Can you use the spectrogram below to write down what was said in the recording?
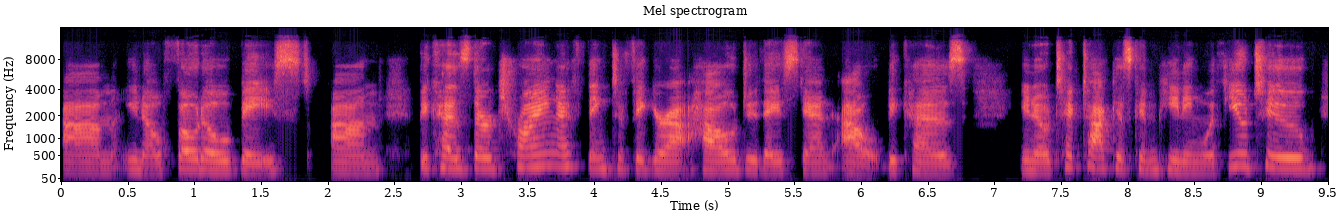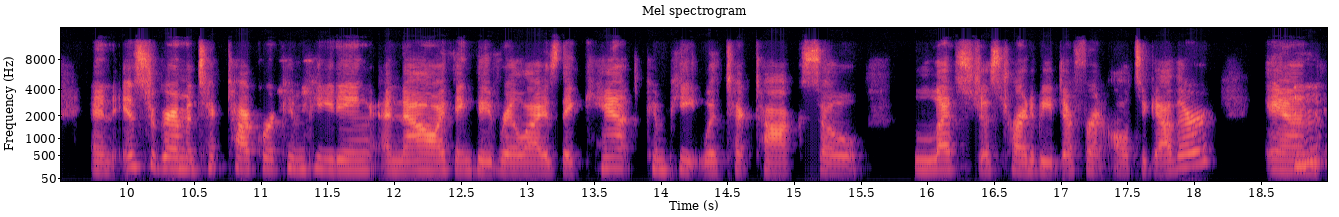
um, you know photo based um, because they're trying i think to figure out how do they stand out because you know tiktok is competing with youtube and instagram and tiktok were competing and now i think they've realized they can't compete with tiktok. So let's just try to be different altogether and mm-hmm.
